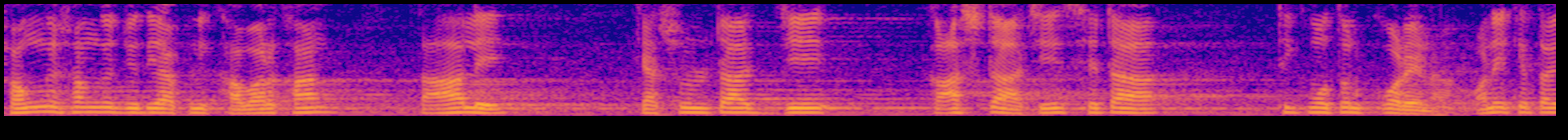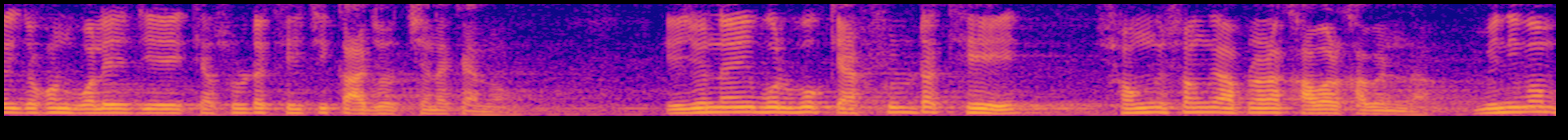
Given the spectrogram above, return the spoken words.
সঙ্গে সঙ্গে যদি আপনি খাবার খান, তাহলে ক্যাপসুলটার যে কাজটা আছে, সেটা ঠিক মতন করে না। অনেকে তাই যখন বলে যে, ক্যাপসুলটা খেয়েছি, কাজ হচ্ছে না কেন? এই জন্য আমি বলব, ক্যাপসুলটা খেয়ে সঙ্গে সঙ্গে আপনারা খাবার খাবেন না। মিনিমাম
